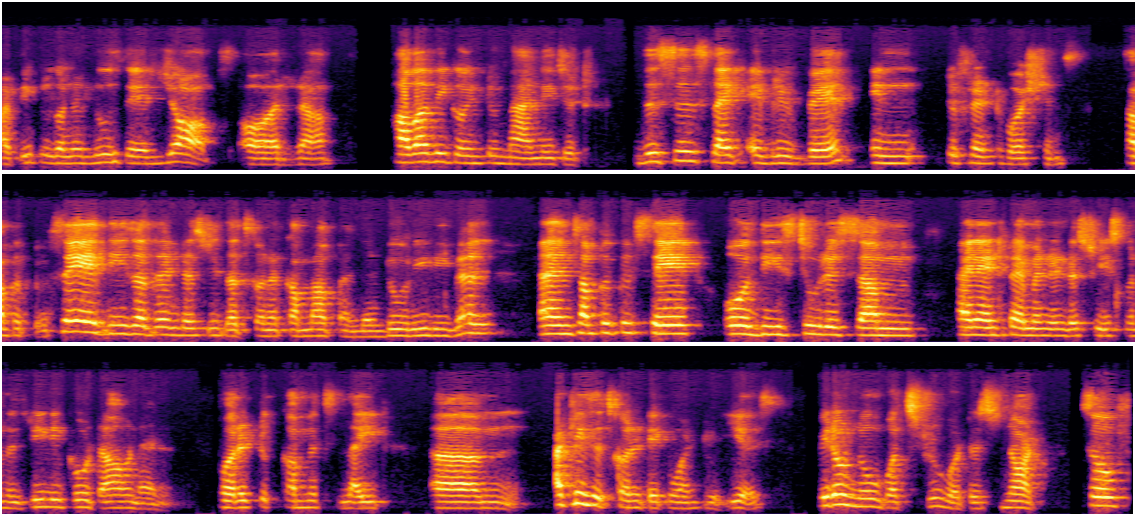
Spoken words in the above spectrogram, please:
Are people going to lose their jobs, or uh, how are we going to manage it? This is like everywhere in different versions. Some people say these are the industries that's going to come up and then do really well, and some people say, oh, these tourism and entertainment industry is going to really go down, and for it to come its light um, at least it's going to take one two years. We don't know what's true what is not. So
